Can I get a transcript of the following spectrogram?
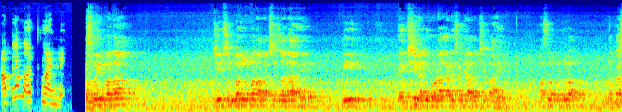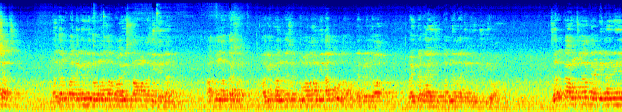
आपले मत मांडले. जी शंभर नंबर आरक्षित जागा आहे ती टॅक्सी आणि घोडागाडीसाठी आरक्षित आहे. असं पत्र नकाशाच नगरपालिकेने दोन हजार बावीसला आम्हाला दिलेला आहे. हा तो नकाशा. मागे प्रांतासाहेब तुम्हाला आम्ही दाखवला. आपल्याकडे जेव्हा बैठक आयोजित करण्यात आलेली होती तेव्हा. जर का आमचा त्या ठिकाणी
